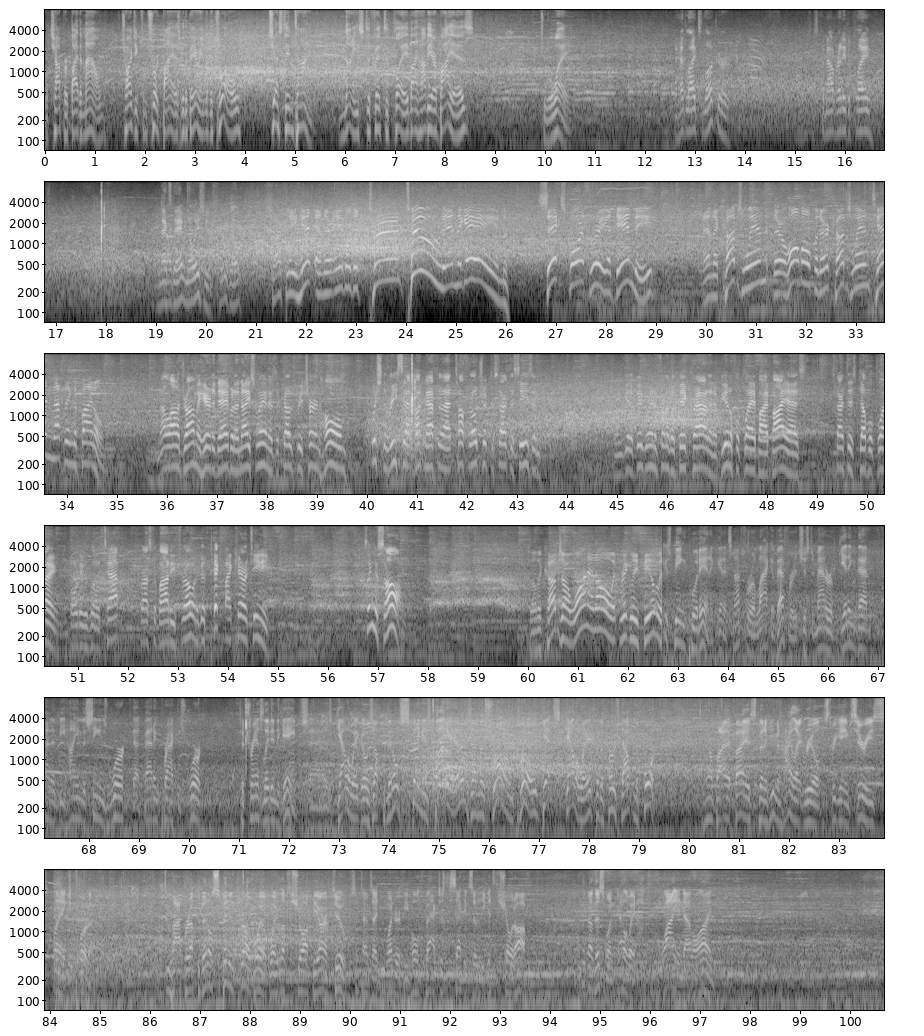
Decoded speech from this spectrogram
Well, Chopper by the mound, charging from short Baez with a bare end of the throw just in time. Nice defensive play by Javier Baez. Two away. The headlights look or just come out ready to play the next day no issues. Here we go. Sharply hit and they're able to turn two to end the game. 6-4-3 a dandy and the Cubs win their home opener. Cubs win 10 0 the final. Not a lot of drama here today, but a nice win as the Cubs return home. Push the reset button after that tough road trip to start the season. And get a big win in front of a big crowd and a beautiful play by Baez. Start this double play. Bote with a little tap, across the body throw, and a good pick by Caratini. Sing the song. So the Cubs are 1 and 0 at Wrigley Field. Is being put in. Again, it's not for a lack of effort. It's just a matter of getting that kind of behind the scenes work, that batting practice work to translate into games. As Galloway goes up the middle, spinning his Baez, and the strong throw gets Galloway for the first out in the fourth. Well, Baez has been a human highlight reel this three-game series playing in Florida. Hopper up the middle, spin and throw. Boy, oh boy, he loves to show off the arm too. Sometimes I do wonder if he holds back just a second so that he gets to show it off. I think on this one, Galloway flying down the line.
